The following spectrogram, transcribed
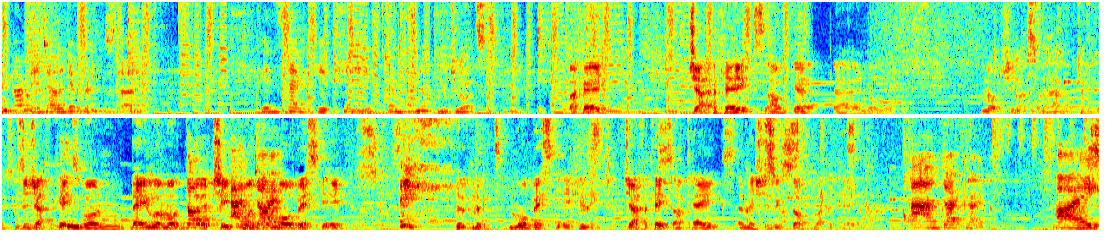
You can't really tell the difference, so. If you can save a few keys, then why not? Would you like to say? Okay. Jaffa cakes, I would get uh, normal. Not cheap That's ones. fair. Because the Jaffa Cakes one, they were more, the Oh, cheaper and ones were diet- more biscuity. the, the more biscuity, because Jaffa Cakes are cakes and they should be soft like a cake. And Diet Coke. I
